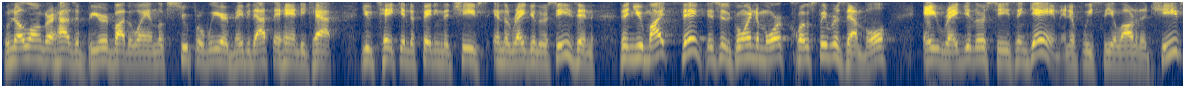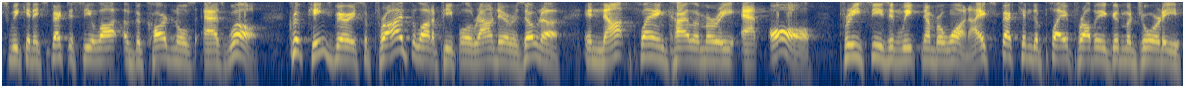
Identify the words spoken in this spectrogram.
who no longer has a beard, by the way, and looks super weird. Maybe that's a handicap you take into fading the Chiefs in the regular season. Then you might think this is going to more closely resemble a regular season game. And if we see a lot of the Chiefs, we can expect to see a lot of the Cardinals as well. Kliff Kingsbury surprised a lot of people around Arizona in not playing Kyler Murray at all preseason week number one. I expect him to play probably a good majority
